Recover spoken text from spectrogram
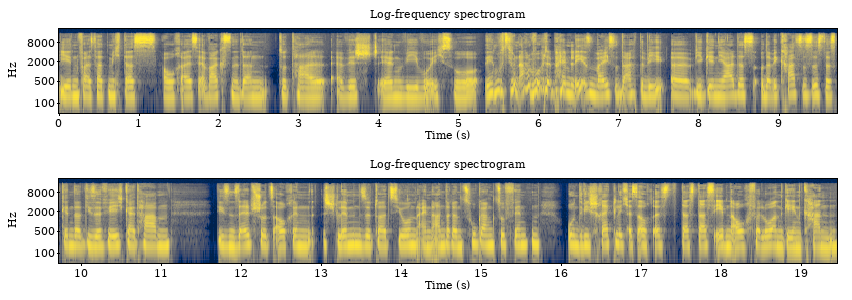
Jedenfalls hat mich das auch als Erwachsene dann total erwischt, irgendwie, wo ich so emotional wurde beim Lesen, weil ich so dachte, wie, äh, wie genial das oder wie krass es ist, dass Kinder diese Fähigkeit haben, diesen Selbstschutz auch in schlimmen Situationen einen anderen Zugang zu finden und wie schrecklich es auch ist, dass das eben auch verloren gehen kann,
